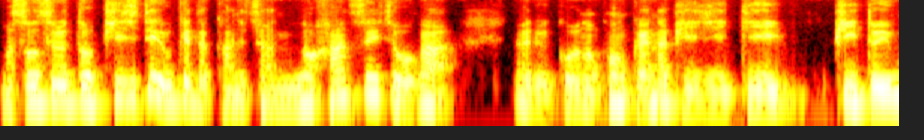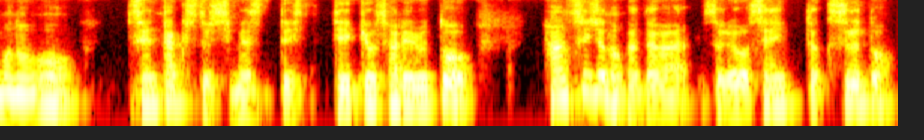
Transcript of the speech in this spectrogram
まあ、そうすると PGT を受けた患者さんの半数以上が、いわゆるこの今回の PGTP というものを選択肢と示して提供されると、半数以上の方がそれを選択すると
